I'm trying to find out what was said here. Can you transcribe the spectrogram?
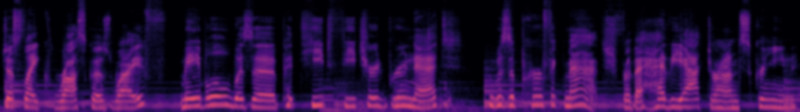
Just like Roscoe's wife, Mabel was a petite featured brunette who was a perfect match for the heavy actor on screen,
